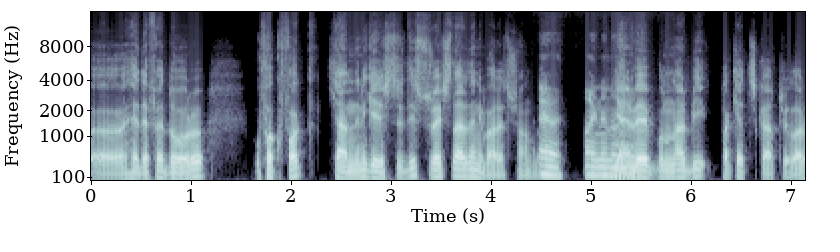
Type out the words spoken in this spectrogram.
e, hedefe doğru ufak ufak kendini geliştirdiği süreçlerden ibaret şu anda. Evet aynen öyle. Yani ve bunlar bir paket çıkartıyorlar.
